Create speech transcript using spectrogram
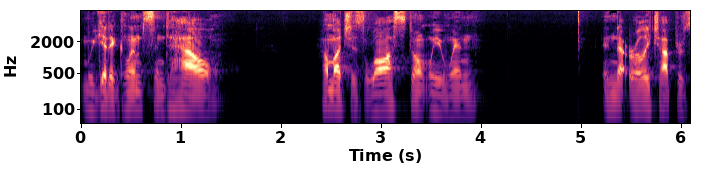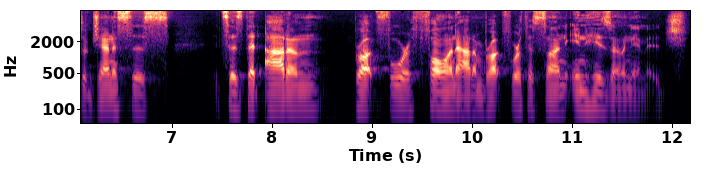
we get a glimpse into how, how much is lost, don't we, when in the early chapters of Genesis, it says that Adam brought forth, fallen Adam brought forth a son in his own image.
